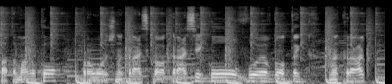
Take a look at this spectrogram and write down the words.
Атаманко праворуч на Краськова, Красіков, е, в дотик на Крав.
